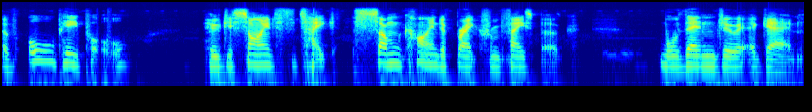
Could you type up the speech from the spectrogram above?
of all people who decide to take some kind of break from Facebook will then do it again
